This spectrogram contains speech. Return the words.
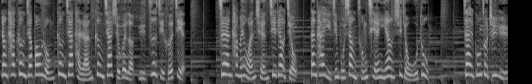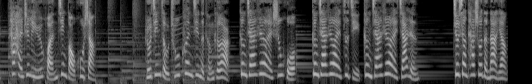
让他更加包容、更加坦然、更加学会了与自己和解。虽然他没有完全戒掉酒，但他已经不像从前一样酗酒无度。在工作之余，他还致力于环境保护上。如今走出困境的腾格尔，更加热爱生活，更加热爱自己，更加热爱家人。就像他说的那样：“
